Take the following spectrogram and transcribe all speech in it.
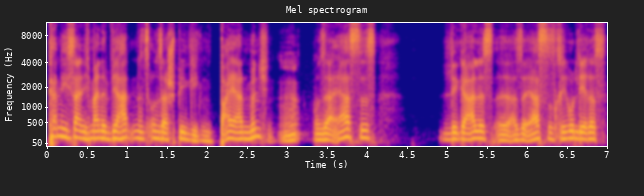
kann nicht sein. Ich meine, wir hatten jetzt unser Spiel gegen Bayern München. Ja. Unser erstes legales, äh, also erstes reguläres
